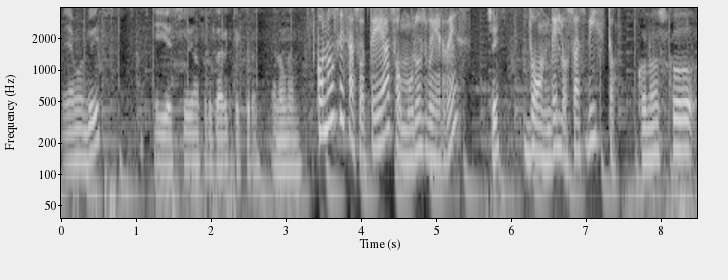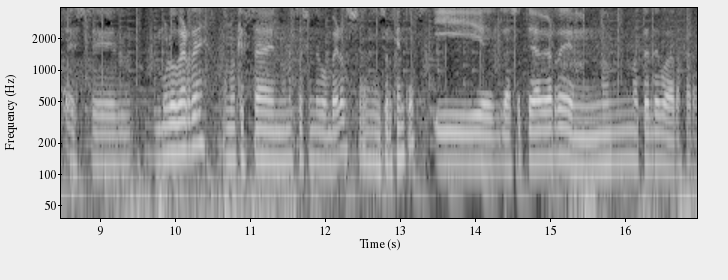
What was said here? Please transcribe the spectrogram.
Me llamo Luis y estudio en la Facultad de Arquitectura en la UNAM. ¿Conoces azoteas o muros verdes? Sí. ¿Dónde los has visto? Conozco este, el muro verde, uno que está en una estación de bomberos en Insurgentes, y la azotea verde en un hotel de Guadalajara.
